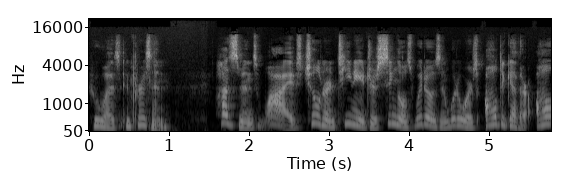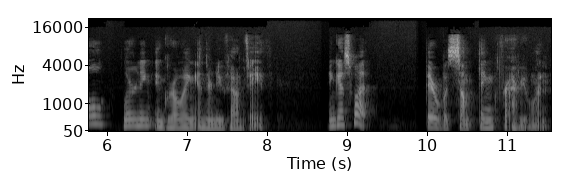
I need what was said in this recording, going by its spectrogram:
who was in prison. Husbands, wives, children, teenagers, singles, widows, and widowers all together, all learning and growing in their newfound faith. And guess what? There was something for everyone.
